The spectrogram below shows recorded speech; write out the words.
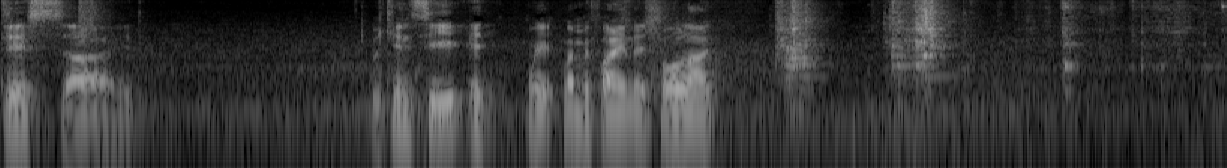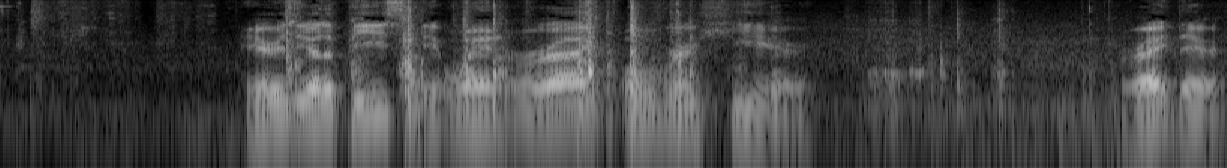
this side. We can see it. Wait, let me find it. Hold on. Here's the other piece. It went right over here. Right there.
